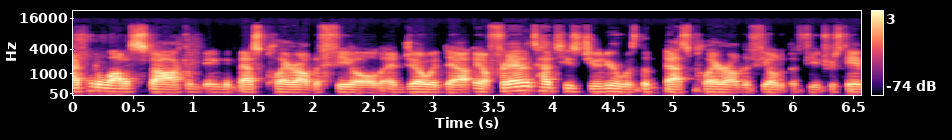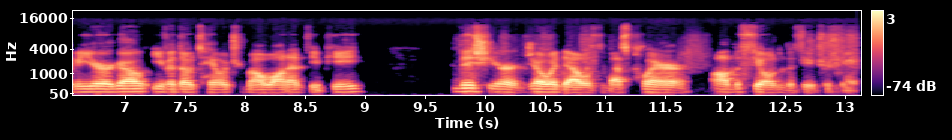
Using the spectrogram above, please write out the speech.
I put a lot of stock in being the best player on the field, and Jo Adell, you know, Fernando Tatis Jr. was the best player on the field at the Futures game a year ago, even though Taylor Trammell won MVP. This year, Jo Adell was the best player on the field in the Futures game.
